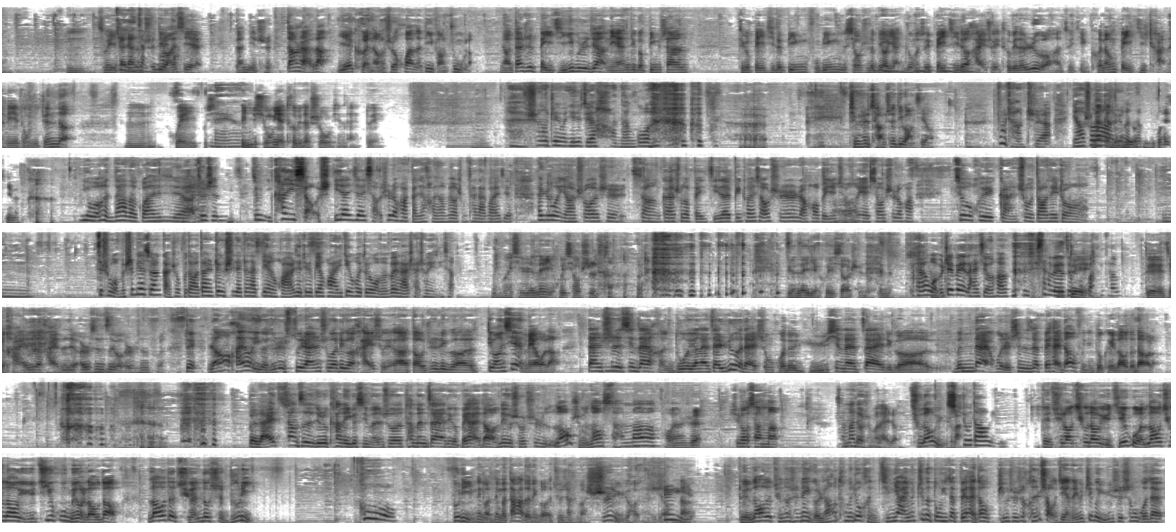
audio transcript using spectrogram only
嗯，所以大家能吃帝王蟹，赶紧吃。当然了，也可能是换了地方住了。然后，但是北极不是这两年这个冰山，这个北极的冰浮冰消失的比较严重嘛，嗯所以北极的海水特别的热啊。最近可能北极产的那些东西真的，嗯，会不行。北极熊也特别的瘦，现在对。嗯哎，说到这个问题就觉得好难过。平时常吃帝王蟹吗？不常吃，你要说到日本的有什么关系呢？有很大的关系啊，就是就是你看一小事一件一件小事的话，感觉好像没有什么太大关系。但如果你要说是像刚才说的北极的冰川消失，然后北极熊啊也消失的话，就会感受到那种，嗯，就是我们身边虽然感受不到，但是这个世界正在变化，而且这个变化一定会对我们未来产生影响。没关系，人类也会消失的，人类也会消失的，真的。反正我们这辈子还行哈，下辈子就不管他们。对，就孩子，孩子就儿孙自有儿孙福了。对，然后还有一个就是，虽然说这个海水啊导致这个帝王蟹没有了，但是现在很多原来在热带生活的鱼，现在在这个温带或者甚至在北海道附近都可以捞得到了。本来上次就是看了一个新闻，说他们在这个北海道那个时候是捞什么？捞三妈吗？好像是。去捞三妈，三妈叫什么来着？秋刀鱼是吧？秋刀鱼，对，去捞秋刀鱼，结果捞秋刀鱼几乎没有捞到，捞的全都是布里嚯、布里那个那个大的那个就叫什么？狮鱼，好像是叫狮鱼。对，捞的全都是那个，然后他们就很惊讶，因为这个东西在北海道平时是很少见的，因为这个鱼是生活在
